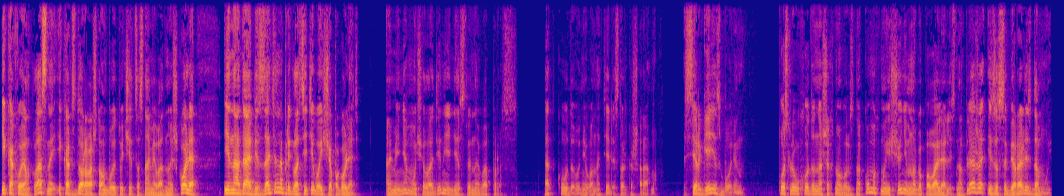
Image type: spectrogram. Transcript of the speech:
И какой он классный, и как здорово, что он будет учиться с нами в одной школе, и надо обязательно пригласить его еще погулять. А меня мучил один единственный вопрос. Откуда у него на теле столько шрамов? Сергей Сборин. После ухода наших новых знакомых мы еще немного повалялись на пляже и засобирались домой.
